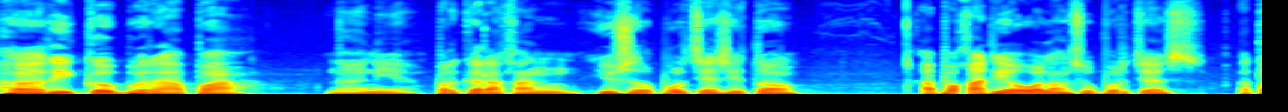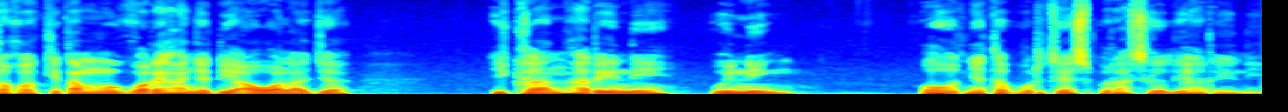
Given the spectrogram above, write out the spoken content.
hari keberapa. Nah ini ya pergerakan user purchase itu apakah di awal langsung purchase atau kita mengukurnya hanya di awal aja iklan hari ini winning. Oh ternyata purchase berhasil di hari ini.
